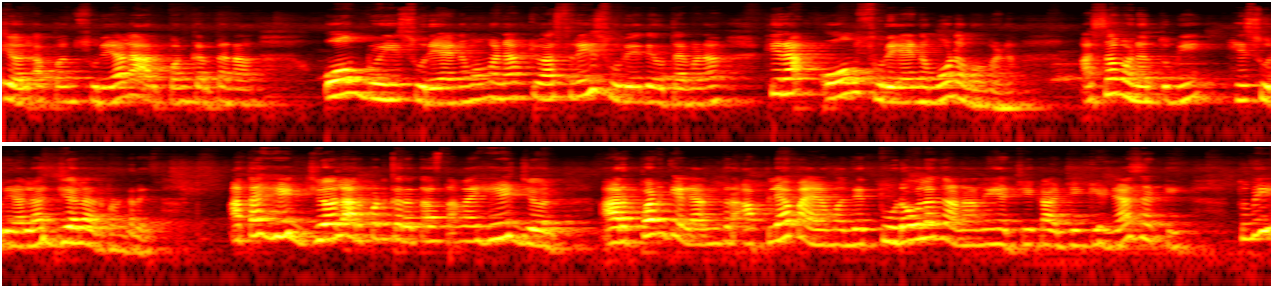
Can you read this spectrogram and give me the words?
जल आपण सूर्याला अर्पण करताना ओम गृही सूर्याय नमो म्हणा किंवा श्री सूर्य देवताय म्हणा किंवा ओम सूर्याय नमो नमो म्हणा असं म्हणत तुम्ही हे सूर्याला जल अर्पण करायचं. आता हे जल अर्पण करत असताना हे जल अर्पण केल्यानंतर आपल्या पायामध्ये तुडवलं जाणार नाही याची काळजी घेण्यासाठी तुम्ही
